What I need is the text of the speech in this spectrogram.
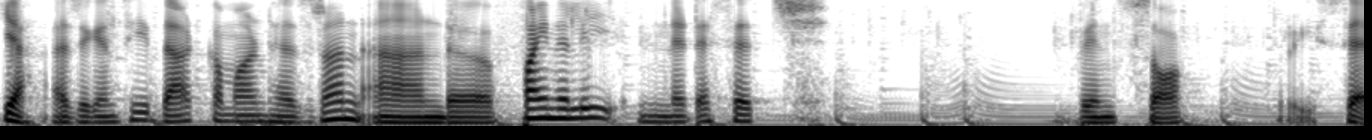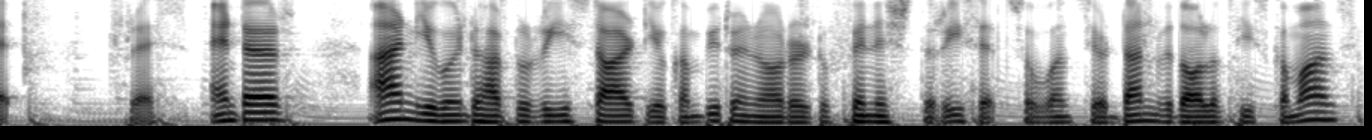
Yeah as you can see that command has run and uh, finally netsh winsock reset. Press enter and you're going to have to restart your computer in order to finish the reset. So once you're done with all of these commands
